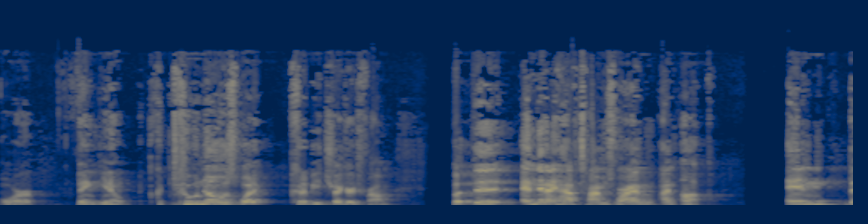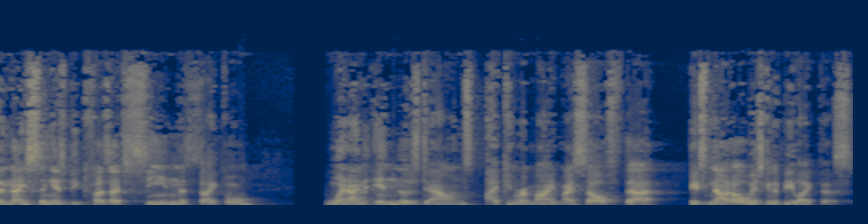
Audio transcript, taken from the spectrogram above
or think you know who knows what it could be triggered from. But the and then I have times where I'm I'm up. And the nice thing is because I've seen the cycle, when I'm in those downs, I can remind myself that it's not always going to be like this.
